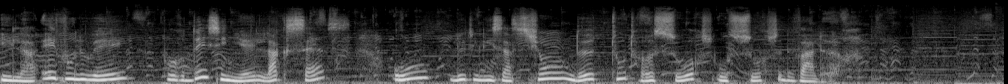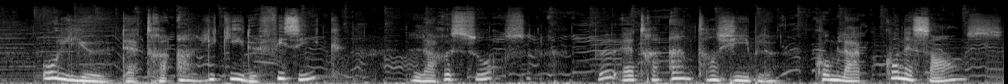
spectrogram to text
il a évolué pour désigner l'accès ou l'utilisation de toute ressource ou source de valeur. Au lieu d'être un liquide physique, la ressource peut être intangible comme la connaissance,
